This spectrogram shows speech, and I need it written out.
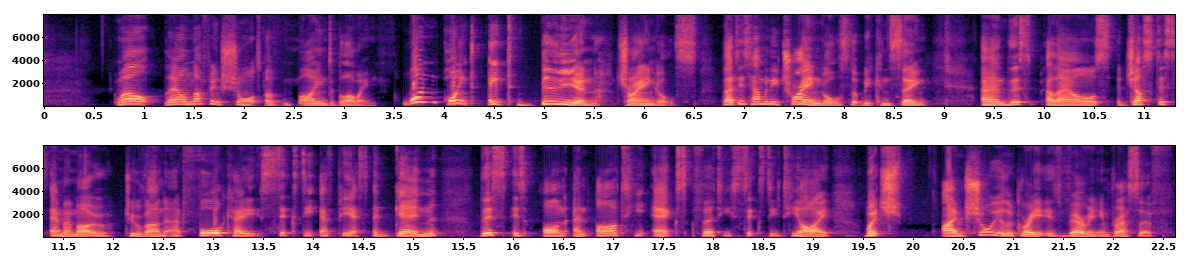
well, they are nothing short of mind-blowing. 1.8 billion triangles. That is how many triangles that we can see and this allows Justice MMO to run at 4K 60 FPS. Again, this is on an RTX 3060 Ti, which I'm sure you'll agree is very impressive.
